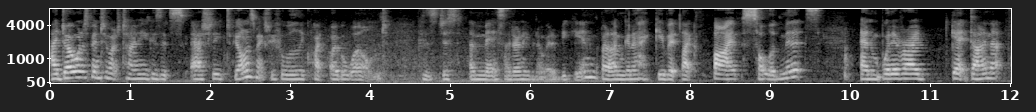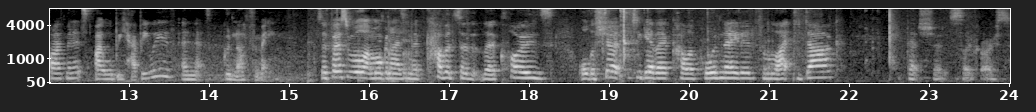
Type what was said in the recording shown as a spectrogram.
I don't want to spend too much time here because it's actually, to be honest, makes me feel really quite overwhelmed because it's just a mess. I don't even know where to begin, but I'm going to give it like five solid minutes and whatever I get done in that five minutes, I will be happy with and that's good enough for me. So first of all, I'm organising the cupboard so that the clothes, all the shirts together, colour coordinated from light to dark. That shirt is so gross.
